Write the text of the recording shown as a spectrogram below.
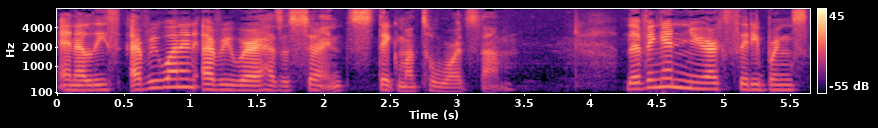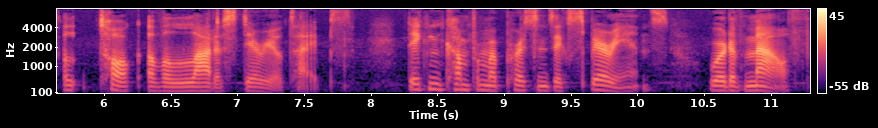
and at least everyone and everywhere has a certain stigma towards them. Living in New York City brings talk of a lot of stereotypes. They can come from a person's experience, word of mouth,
